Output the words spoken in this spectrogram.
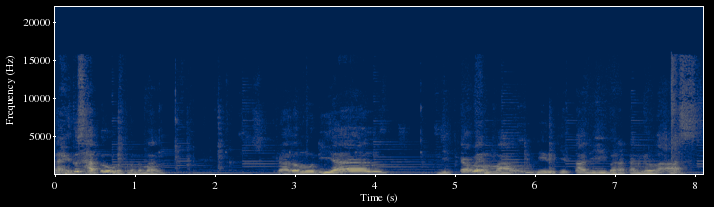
Nah itu satu teman-teman Nah kemudian jika memang diri kita diibaratkan gelas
